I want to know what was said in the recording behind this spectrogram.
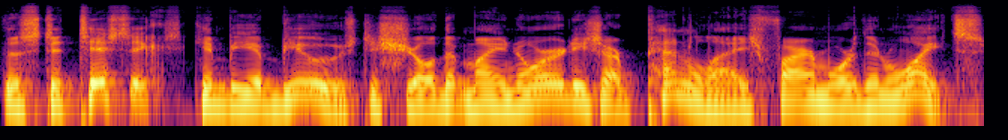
the statistics can be abused to show that minorities are penalized far more than whites.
